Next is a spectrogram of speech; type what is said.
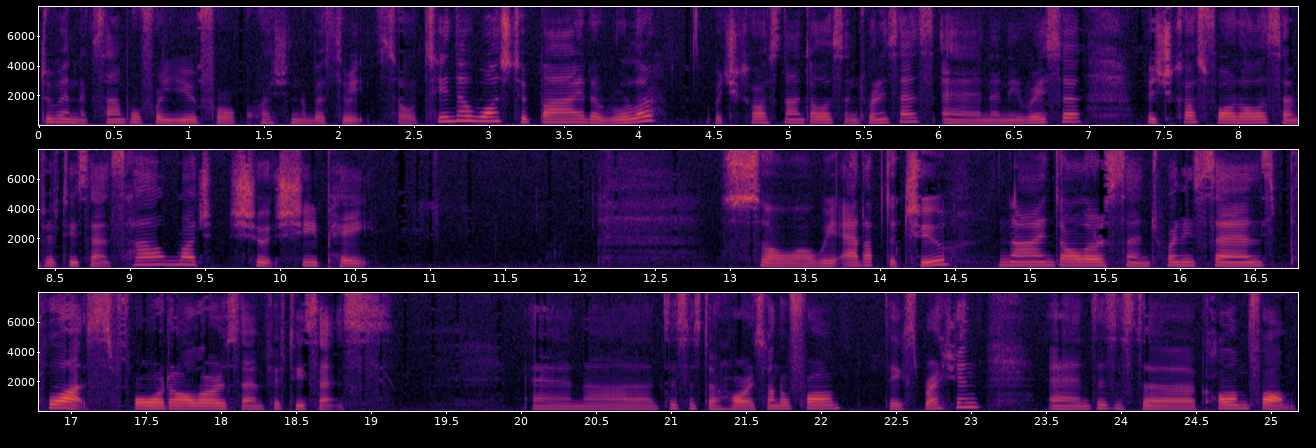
do an example for you for question number 3. So Tina wants to buy the ruler, which costs $9.20, and an eraser, which costs $4.50. How much should she pay? So uh, we add up the two, $9.20 plus $4.50 and uh, this is the horizontal form the expression and this is the column form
